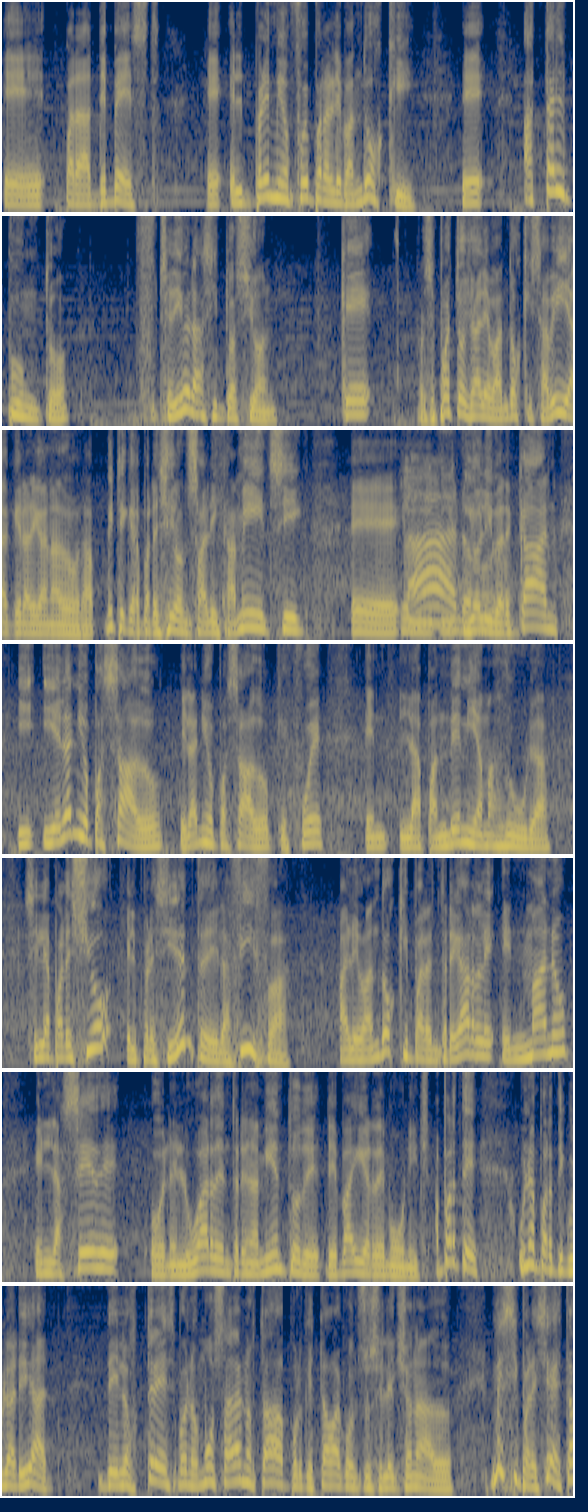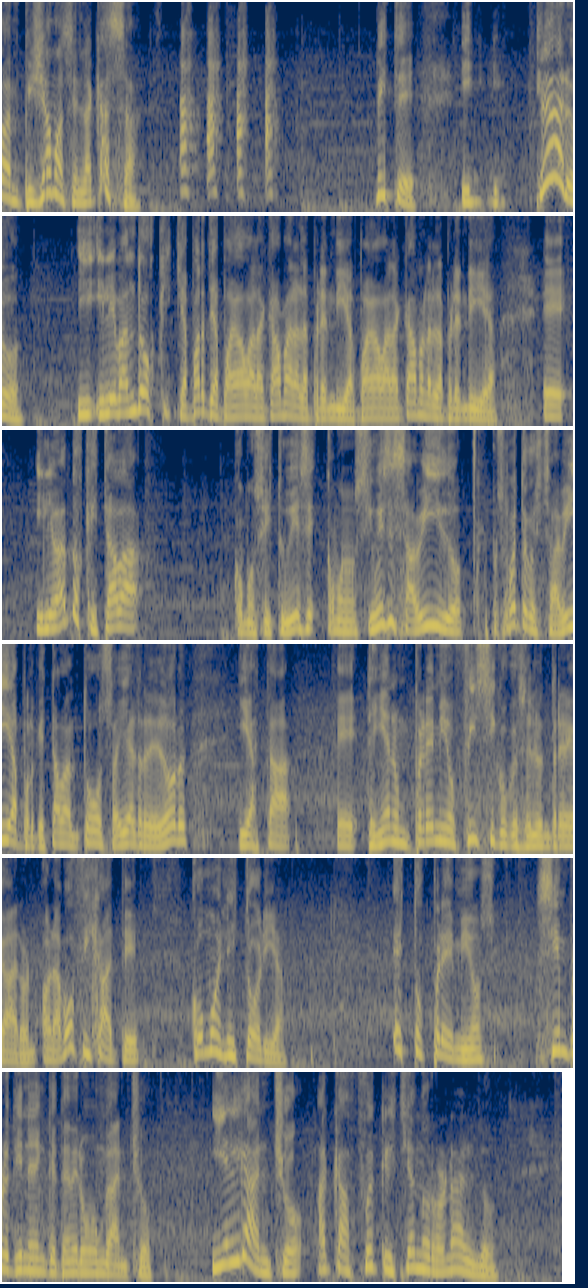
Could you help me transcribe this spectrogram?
eh, para The Best, eh, el premio fue para Lewandowski. a tal punto se dio la situación que, por supuesto, ya Lewandowski sabía que era el ganador. Viste que aparecieron Salih Hamidzik y, Oliver Kahn. Y, y el año pasado, el año pasado, que fue en la pandemia más dura, se le apareció el presidente de la FIFA a Lewandowski para entregarle en mano en la sede o en el lugar de entrenamiento de, Bayern de Múnich. Aparte, una particularidad de los tres, bueno, Mo no estaba porque estaba con su seleccionado. Messi parecía que estaba en pijamas en la casa. ¿Viste? Y, claro, y, Lewandowski, que aparte apagaba la cámara, la prendía, apagaba la cámara, la prendía. Eh, y Lewandowski estaba como si estuviese, como si hubiese sabido, por supuesto que sabía porque estaban todos ahí alrededor y hasta eh, tenían un premio físico que se lo entregaron. Ahora, vos fijate cómo es la historia. Estos premios siempre tienen que tener un gancho. Y el gancho acá fue Cristiano Ronaldo.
